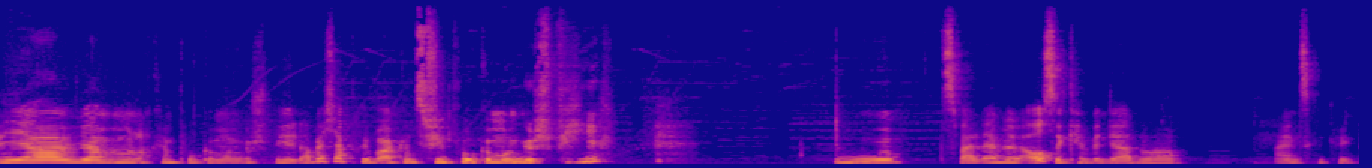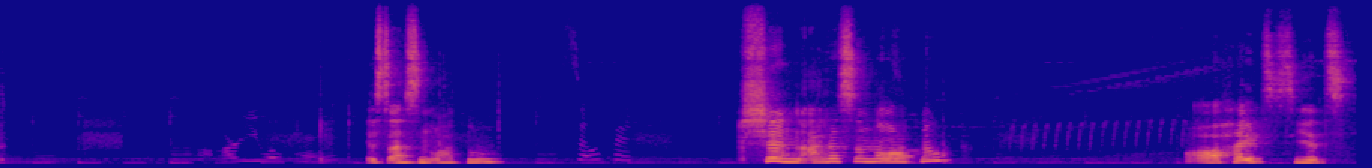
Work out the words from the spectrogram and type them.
ja, wir haben immer noch kein Pokémon gespielt. Aber ich habe privat ganz viel Pokémon gespielt. Uh, zwei Level. Außer Kevin, der hat nur eins gekriegt. Ist alles in Ordnung? Chin, alles in Ordnung? Oh, sie jetzt.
